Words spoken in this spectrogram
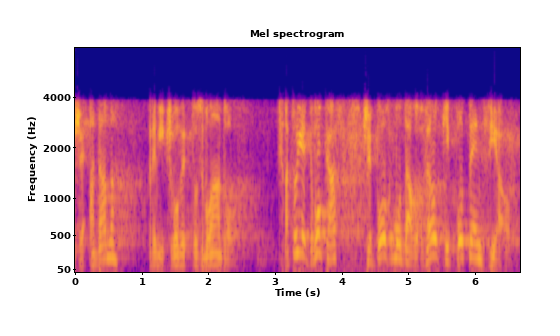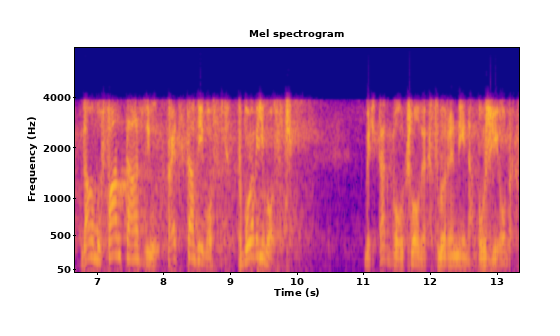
že Adam, prvý človek, to zvládol. A to je dôkaz, že Boh mu dal veľký potenciál, dal mu fantáziu, predstavivosť, tvorivosť. Veď tak bol človek stvorený na Boží obraz.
